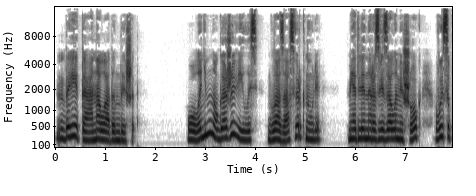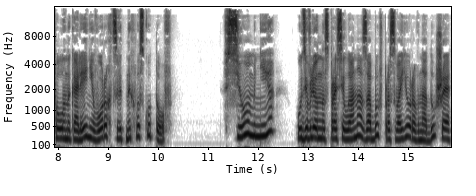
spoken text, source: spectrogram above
да и та на ладан дышит». Ола немного оживилась, глаза сверкнули. Медленно развязала мешок, высыпала на колени ворох цветных лоскутов. «Все мне?» — удивленно спросила она, забыв про свое равнодушие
